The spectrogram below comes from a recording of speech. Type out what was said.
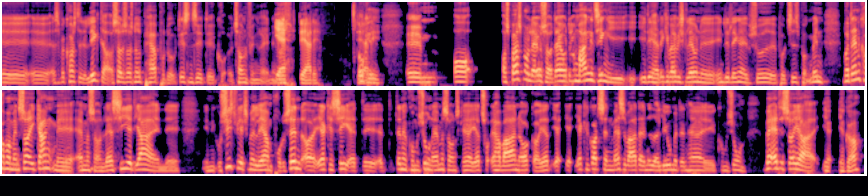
øh, øh, altså hvad koster det at ligge der, og så er der så også noget per produkt. Det er sådan set øh, tommelfingerreglen. Ja, det er det. det er okay. det. Øhm, og, og spørgsmålet er jo så, der er jo, der er jo mange ting i, i, i det her. Det kan være, at vi skal lave en, en lidt længere episode øh, på et tidspunkt. Men hvordan kommer man så i gang med Amazon? Lad os sige, at jeg er en, øh, en grossistvirksomhed, eller jeg er en producent, og jeg kan se, at, øh, at den her kommission, Amazon skal have, jeg, tror, jeg har varer nok, og jeg, jeg, jeg- kan godt sende en masse varer derned og leve med den her kommission. Hvad er det så, jeg, jeg, jeg gør?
